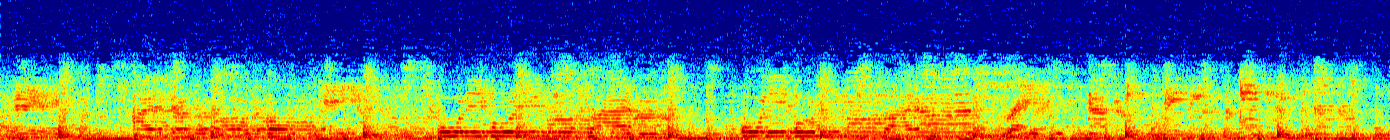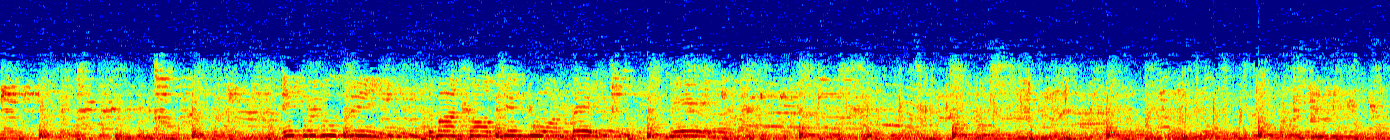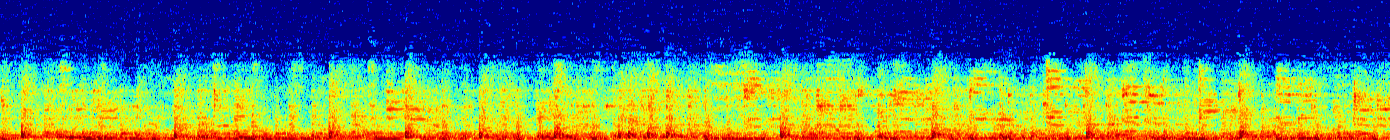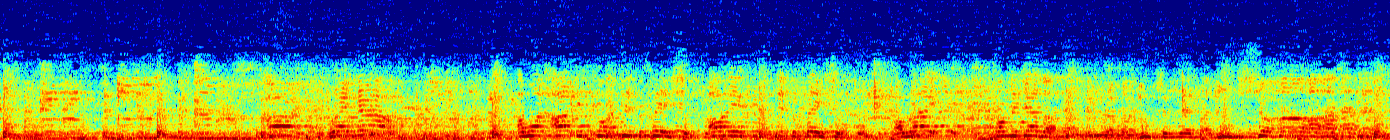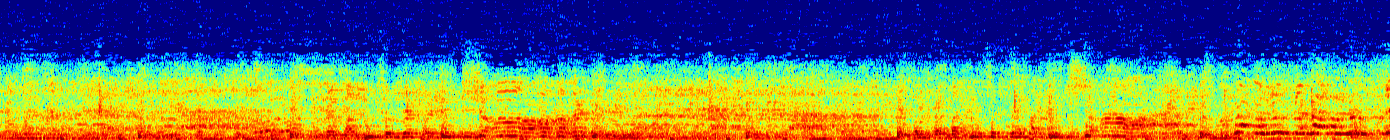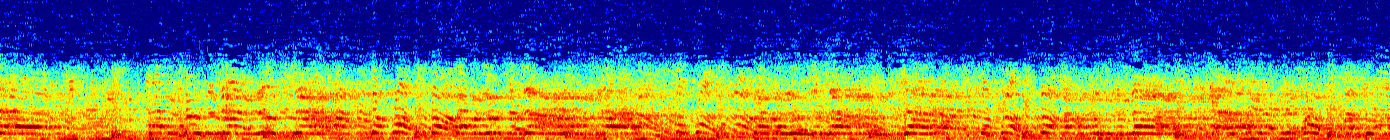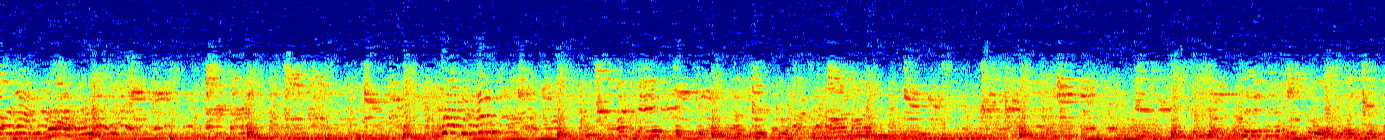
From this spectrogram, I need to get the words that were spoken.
I got to follow on. Holy, holy Mount Zion. Holy, holy Mount Zion. Right. Introducing the man called King on bass. Yeah. Participation. Audience participation. Alright? Come together. Revolution. Revolution, revolution. Revolution, revolution. Revolution, revolution. Revolution, Yeah,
